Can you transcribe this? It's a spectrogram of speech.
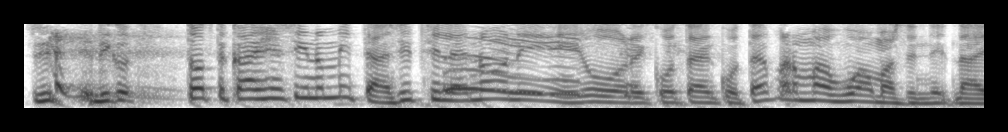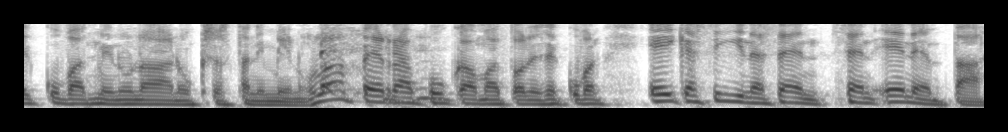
Sitten, niin kuin, totta kai eihän siinä ole mitään. Sitten silleen, no niin, juuri kuten, kuten varmaan huomasit niitä näitä kuvat minun aanuksesta, niin minulla on peräpukamat, oli se kuvan. Eikä siinä sen, sen enempää.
